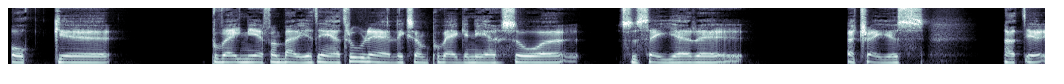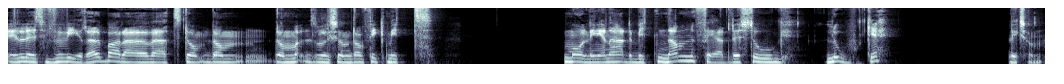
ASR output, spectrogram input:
Och eh, på väg ner från berget, jag tror det är liksom på vägen ner, så, så säger eh, Atreus Att jag är lite förvirrad bara över att de, de, de, liksom, de fick mitt... Målningarna hade mitt namn fel. Det stod Loke. Liksom.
